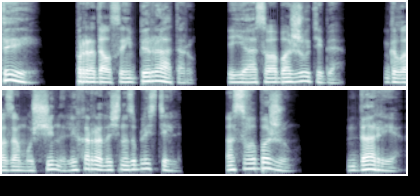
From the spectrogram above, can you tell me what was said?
«Ты!» Продался императору. Я освобожу тебя. Глаза мужчины лихорадочно заблестели. Освобожу. Дарья,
